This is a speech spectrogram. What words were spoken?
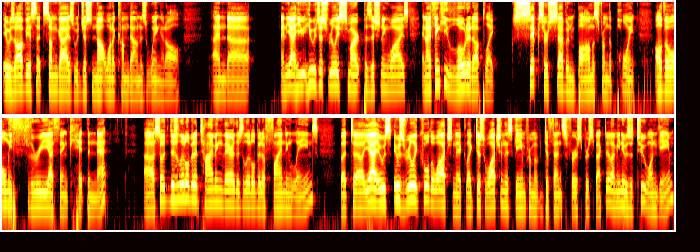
it was obvious that some guys would just not want to come down his wing at all. And uh, and yeah, he he was just really smart positioning wise, and I think he loaded up like six or seven bombs from the point, although only three I think hit the net. Uh, so there's a little bit of timing there. There's a little bit of finding lanes. But uh, yeah, it was it was really cool to watch, Nick. Like just watching this game from a defense first perspective. I mean, it was a two one game,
